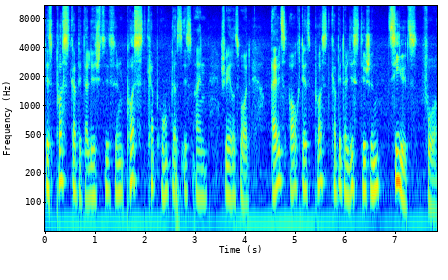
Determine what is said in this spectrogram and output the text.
des postkapitalistischen, Postkap, oh, das ist ein schweres Wort, als auch des postkapitalistischen Ziels vor.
